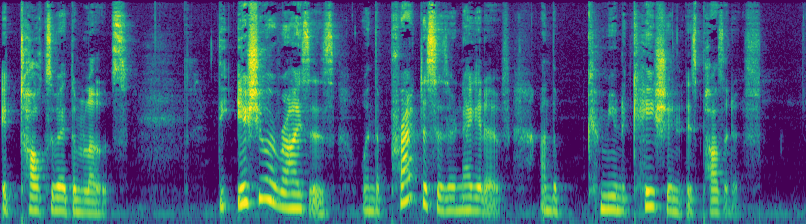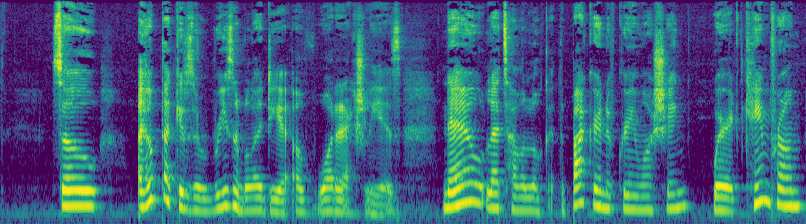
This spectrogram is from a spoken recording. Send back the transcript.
it talks about them loads. The issue arises when the practices are negative and the communication is positive. So, I hope that gives a reasonable idea of what it actually is. Now, let's have a look at the background of greenwashing, where it came from,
